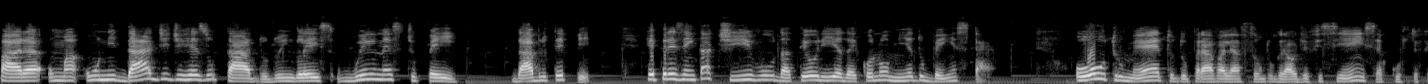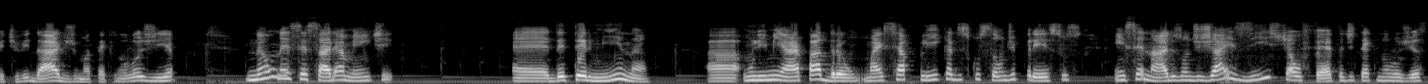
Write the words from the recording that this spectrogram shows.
para uma unidade de resultado, do inglês Willingness to Pay, WTP, representativo da teoria da economia do bem-estar. Outro método para avaliação do grau de eficiência, custo-efetividade de uma tecnologia, não necessariamente é, determina uh, um limiar padrão, mas se aplica à discussão de preços em cenários onde já existe a oferta de tecnologias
